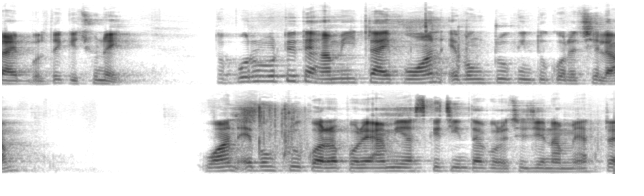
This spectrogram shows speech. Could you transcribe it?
টাইপ বলতে কিছু নেই। তো পূর্ববর্তীতে আমি টাইপ ওয়ান এবং টু কিন্তু করেছিলাম। ওয়ান এবং টু করার পরে আমি আজকে চিন্তা করেছি যে না ম্যাথটা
